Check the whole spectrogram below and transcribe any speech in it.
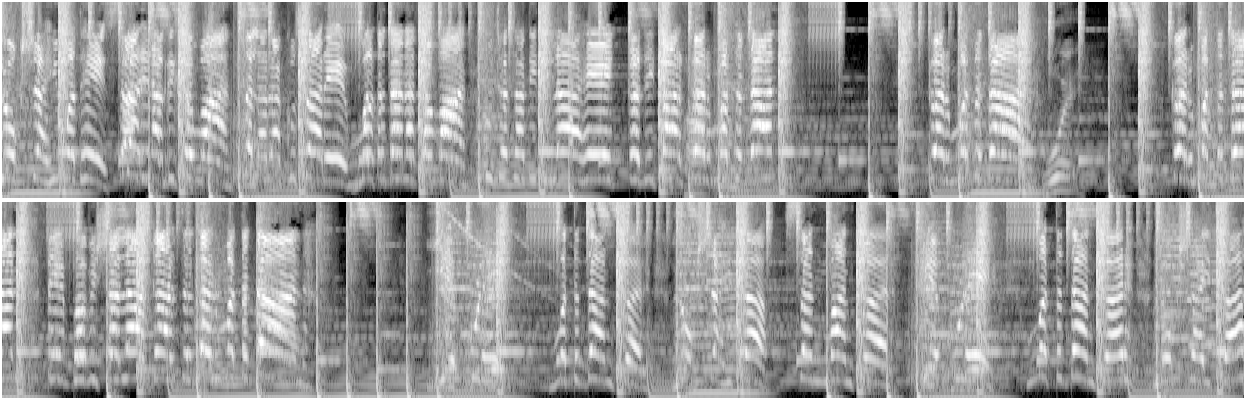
लोकशाही मध्ये सारे नागरिक समान. चला राखू सारे मतदानाचा मान. तुझ्यासाठी दिला आहे अधिकार कर मतदान. कर बॉय कर मतदान. ते भविष्याला आकार कर मतदान. ये पुढे. मतदान कर. लोकशाहीचा सन्मान कर. ये पुढे. मतदान कर. लोकशाहीचा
